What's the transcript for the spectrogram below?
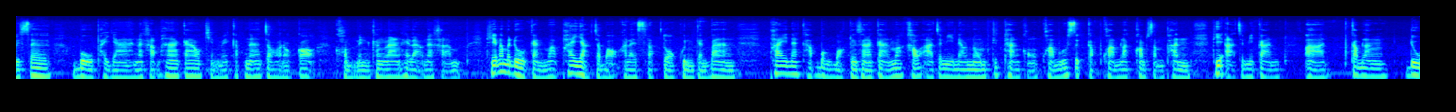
user บูพยานะครับ59 เขียนไว้กับหน้าจอแล้วก็คอมเมนต์ข้างล่างให้แล้วนะครับทีนี้เรามาดูกันว่าไพ่อยากจะบอกอะไรสำหรับตัวคุณกันบ้างไพ่นะครับบ่งบอกถึงสถานการณ์ว่าเขาอาจจะมีแนวโน้มทิศทางของความรู้สึกกับความรักความสัมพันธ์ ที่อาจจะมีการกำลัง ดู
